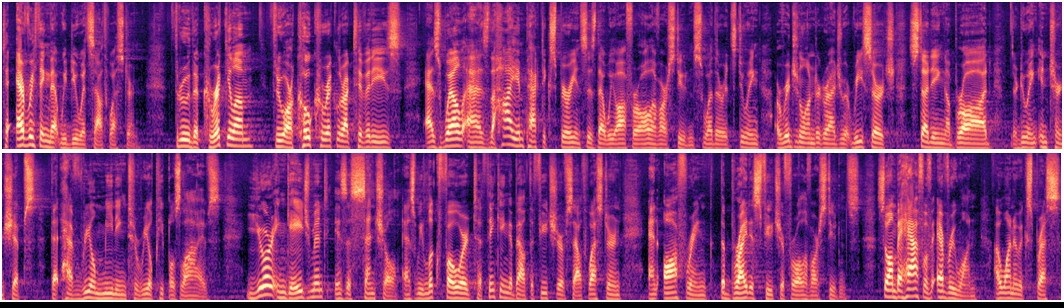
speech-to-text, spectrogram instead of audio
to everything that we do at Southwestern. Through the curriculum, through our co-curricular activities, as well as the high impact experiences that we offer all of our students, whether it's doing original undergraduate research, studying abroad, or doing internships that have real meaning to real people's lives. Your engagement is essential as we look forward to thinking about the future of Southwestern and offering the brightest future for all of our students. So on behalf of everyone, I want to express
